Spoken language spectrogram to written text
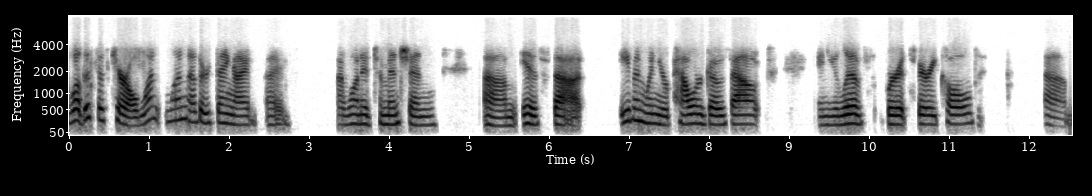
Well, this is Carol. One one other thing I I, I wanted to mention um, is that even when your power goes out and you live where it's very cold, um,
